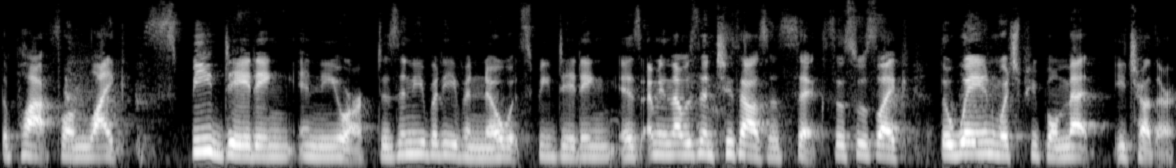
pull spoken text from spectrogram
the platform, like speed dating in New York. Does anybody even know what speed dating is? I mean, that was in 2006. This was like the way in which people met each other.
